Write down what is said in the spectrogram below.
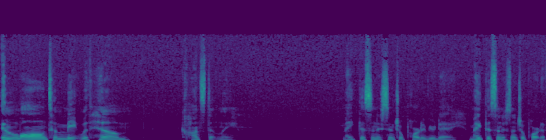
and long to meet with Him constantly. Make this an essential part of your day. Make this an essential part of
